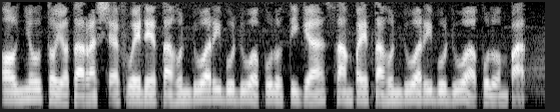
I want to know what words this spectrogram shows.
All New Toyota Rush FWD tahun 2023 sampai tahun 2024.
